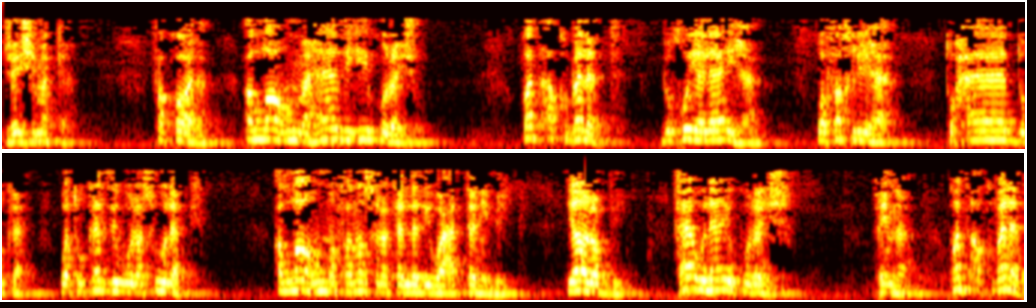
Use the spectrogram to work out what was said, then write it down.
جيش مكة فقال اللهم هذه قريش قد أقبلت بخيلائها وفخرها تحادك وتكذب رسولك. اللهم فنصرك الذي وعدتني به. يا ربي هؤلاء قريش فهمنا قد أقبلت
